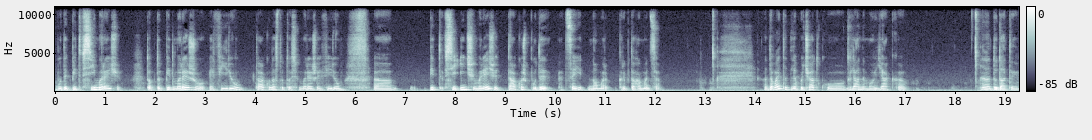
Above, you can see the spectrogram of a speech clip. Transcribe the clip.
буде під всі мережі. Тобто під мережу Ethereum, так, у нас тут ось мережа Ethereum, е, під всі інші мережі також буде цей номер криптогаманця. Давайте для початку глянемо, як е, додати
